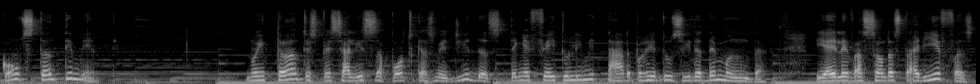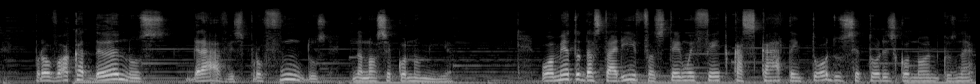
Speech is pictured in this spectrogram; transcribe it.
constantemente. No entanto, especialistas apontam que as medidas têm efeito limitado para reduzir a demanda e a elevação das tarifas provoca danos graves, profundos na nossa economia. O aumento das tarifas tem um efeito cascata em todos os setores econômicos, né?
